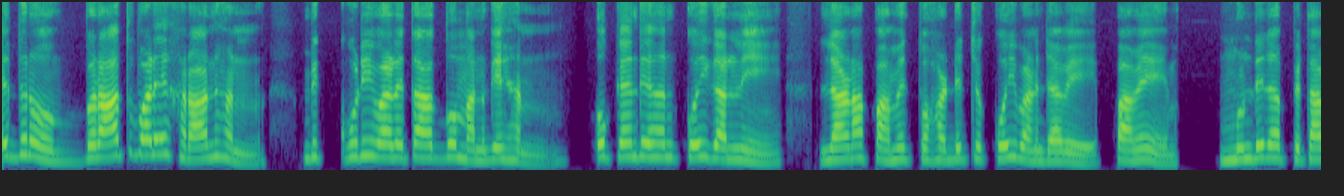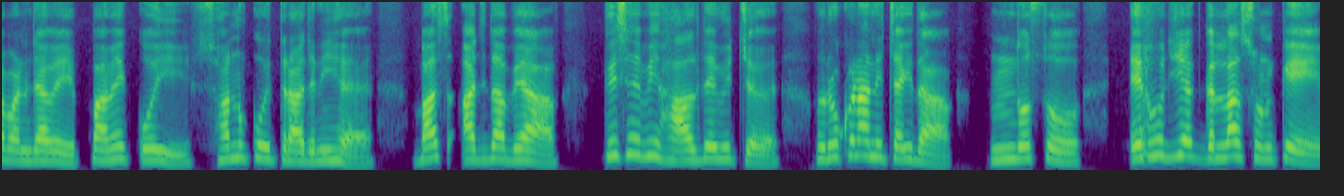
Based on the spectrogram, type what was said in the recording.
ਇਧਰੋਂ ਬਰਾਤ ਵਾਲੇ ਹੈਰਾਨ ਹਨ ਵੀ ਕੁੜੀ ਵਾਲੇ ਤਾਂ ਅੱਗੋਂ ਮੰਨ ਗਏ ਹਨ। ਉਹ ਕਹਿੰਦੇ ਹਨ, ਕੋਈ ਗੱਲ ਨਹੀਂ ਲਾੜਾ ਭਾਵੇਂ ਤੁਹਾਡੇ ਚ ਕੋਈ ਬਣ ਜਾਵੇ, ਭਾਵੇਂ ਮੁੰਡੇ ਦਾ ਪਿਤਾ ਬਣ ਜਾਵੇ, ਭਾਵੇਂ ਕੋਈ, ਸਾਨੂੰ ਕੋਈ ਇਤਰਾਜ਼ ਨਹੀਂ ਹੈ। ਬਸ ਅੱਜ ਦਾ ਵਿਆਹ ਕਿਸੇ ਵੀ ਹਾਲ ਦੇ ਵਿੱਚ ਰੁਕਣਾ ਨਹੀਂ ਚਾਹੀਦਾ। ਦੋਸਤੋ, ਇਹੋ ਜਿਹੀਆਂ ਗੱਲਾਂ ਸੁਣ ਕੇ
